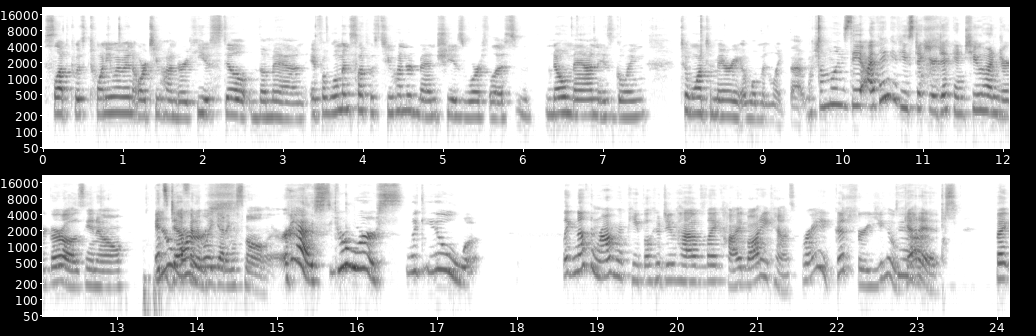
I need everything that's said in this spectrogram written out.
slept with 20 women or 200, he is still the man. If a woman slept with 200 men, she is worthless. No man is going to want to marry a woman like that, which I'm like, See, I think if you stick your dick in 200 girls, you know, it's You're definitely worse. getting smaller. yes, you're worse. Like, ew. Like, nothing wrong with people who do have, like, high body counts. Great. Good for you. Get it. But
